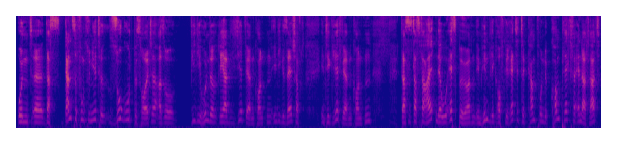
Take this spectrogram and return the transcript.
Und äh, das Ganze funktionierte so gut bis heute, also wie die Hunde rehabilitiert werden konnten, in die Gesellschaft integriert werden konnten, dass es das Verhalten der US-Behörden im Hinblick auf gerettete Kampfhunde komplett verändert hat.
